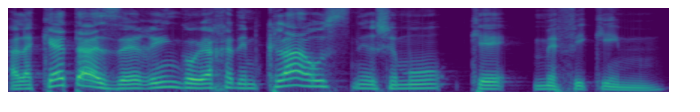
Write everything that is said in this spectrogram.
על הקטע הזה, רינגו יחד עם קלאוס נרשמו כמפיקים.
